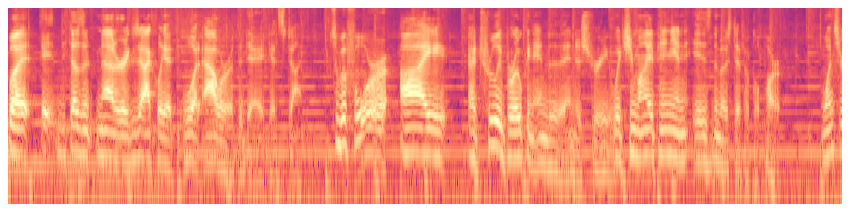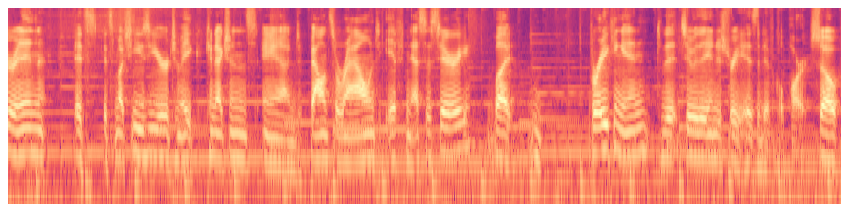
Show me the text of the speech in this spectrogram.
but it doesn't matter exactly at what hour of the day it gets done. So before I had truly broken into the industry, which in my opinion is the most difficult part. Once you're in, it's, it's much easier to make connections and bounce around if necessary, but breaking into the, to the industry is the difficult part. So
